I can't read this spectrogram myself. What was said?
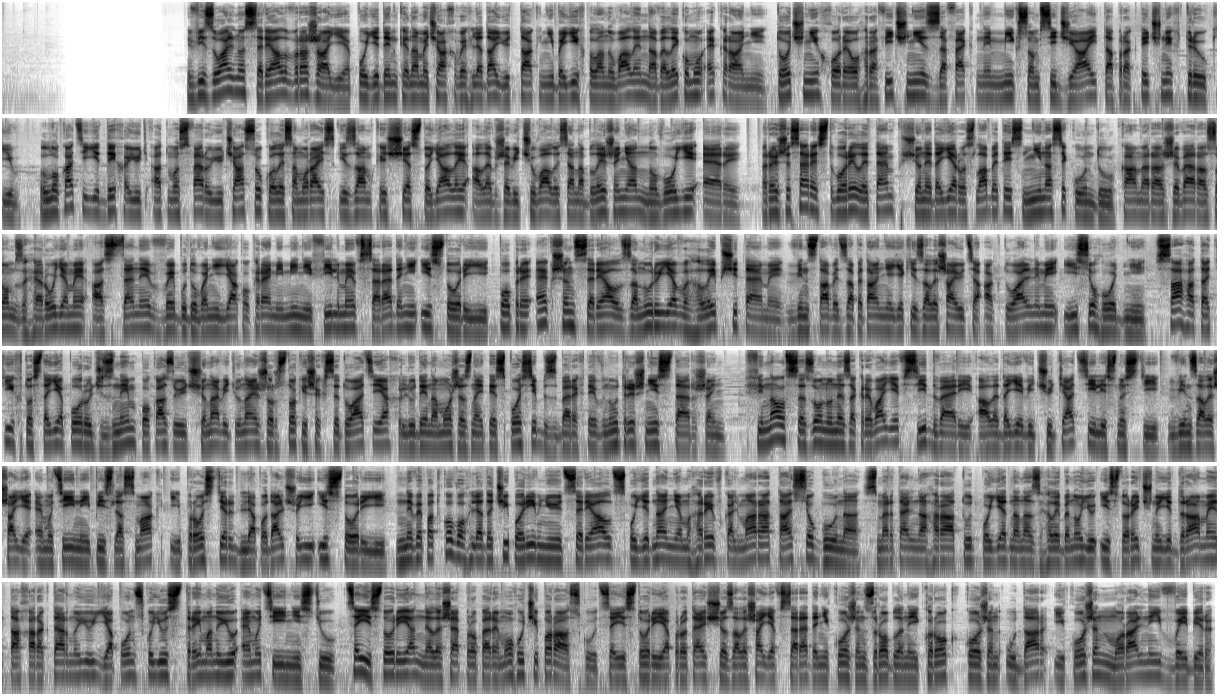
Візуально серіал вражає. Поєдинки на мечах виглядають так, ніби їх планували на великому екрані. Точні, хореографічні з ефектним міксом CGI та практичних трюків. Локації дихають атмосферою часу, коли самурайські замки ще стояли, але вже відчувалося наближення нової ери. Режисери створили темп, що не дає розслабитись ні на секунду. Камера живе разом з героями, а сцени вибудовані як окремі міні-фільми всередині історії. Попри екшен, серіал занурює в глибші теми. Він ставить запитання, які залишаються актуальними і сьогодні. Сага та ті, хто стає поруч з ним, показують, що навіть у найжорстокіших ситуаціях людина може знайти спосіб зберегти внутрішній стержень. Фінал сезону не закриває всі двері, але дає відчуття цілісності. Він залишає емоційний післясмак і простір для подальшої історії. Не випадково глядачі порівнюють серіал з поєднанням гри в кальмара та сьогуна. Смертельна гра тут поєднана з глибиною історичної драми та характерною японською стриманою емоційністю. Це історія не лише про перемогу чи поразку, це історія про те, що залишає всередині кожен зроблений крок, кожен удар і кожен моральний вибір.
